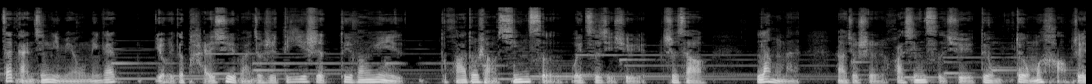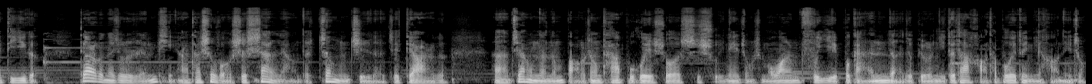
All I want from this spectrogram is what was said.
在感情里面，我们应该有一个排序吧，就是第一是对方愿意花多少心思为自己去制造浪漫，啊，就是花心思去对我们对我们好，这是第一个。第二个呢，就是人品啊，他是否是善良的、正直的，这第二个。啊，这样呢能保证他不会说是属于那种什么忘恩负义、不感恩的，就比如你对他好，他不会对你好那种。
